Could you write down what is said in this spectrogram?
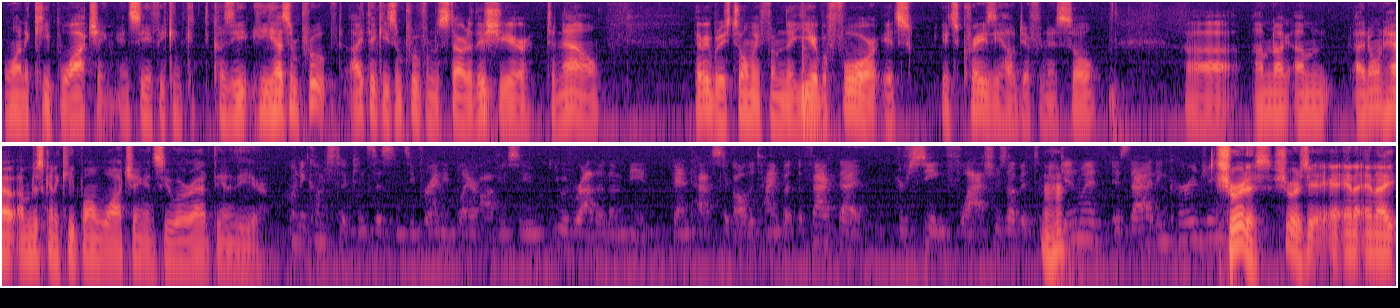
want to keep watching and see if he can, because he, he has improved. I think he's improved from the start of this year to now. Everybody's told me from the year before, it's it's crazy how different it is. So uh, I'm not I'm I don't have I'm just going to keep on watching and see where we're at at the end of the year. When it comes to consistency for any player, obviously you would rather them be fantastic all the time, but the fact that you're seeing of it to Mhm. begin with, is that encouraging? Sure it is. Sure it is. And, and I,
